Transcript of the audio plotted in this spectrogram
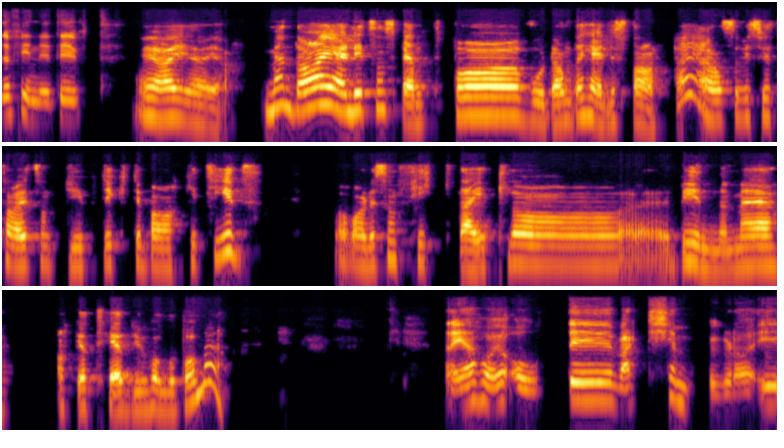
Definitivt. Ja, ja, ja. Men da er jeg litt sånn spent på hvordan det hele starta. Ja. Altså hvis vi tar et sånt dypt dykk tilbake i tid. Hva var det som fikk deg til å eh, begynne med akkurat det du holder på med? Nei, jeg har jo alltid vært kjempeglad i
